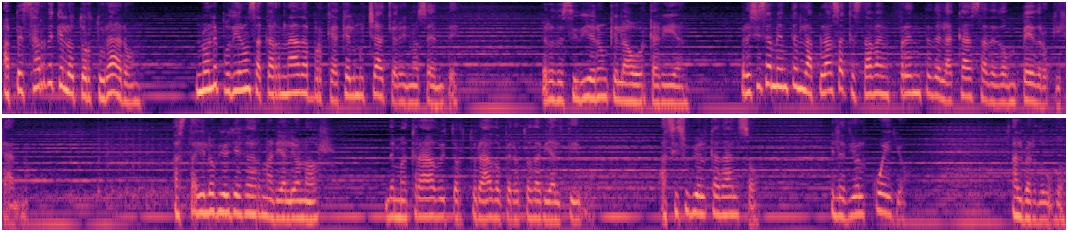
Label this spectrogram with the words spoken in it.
A pesar de que lo torturaron, no le pudieron sacar nada porque aquel muchacho era inocente, pero decidieron que la ahorcarían, precisamente en la plaza que estaba enfrente de la casa de don Pedro Quijano. Hasta ahí lo vio llegar María Leonor, demacrado y torturado, pero todavía altivo. Así subió el cadalso y le dio el cuello al verdugo.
